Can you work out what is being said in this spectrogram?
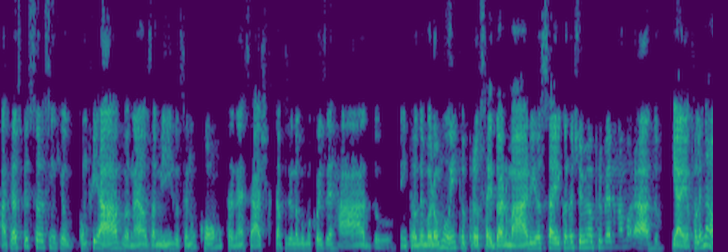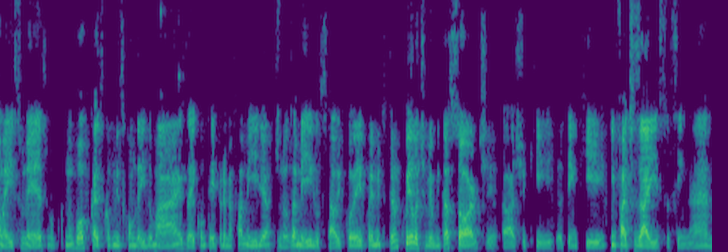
Até as pessoas, assim, que eu confiava, né? Os amigos, você não conta, né? Você acha que tá fazendo alguma coisa errado. Então demorou muito pra eu sair do armário e eu saí quando eu tive meu primeiro namorado. E aí eu falei, não, é isso mesmo, não vou ficar me escondendo mais. Aí contei pra minha família, pros meus amigos tal. E foi, foi muito tranquilo, eu tive muita sorte. Eu acho que eu tenho que enfatizar isso, assim, né?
